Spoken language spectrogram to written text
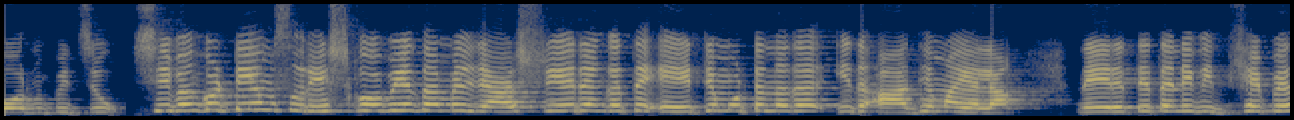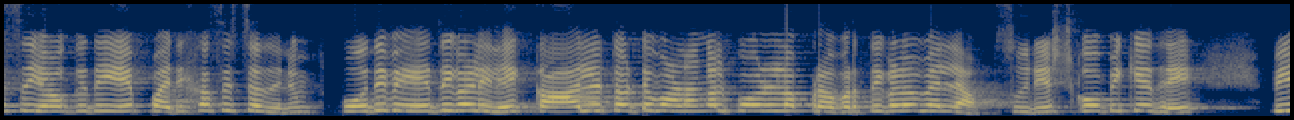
ഓർമ്മിപ്പിച്ചു. ശിവൻകുട്ടിയും സുരേഷ് ഗോപിയും തമ്മിൽ രാഷ്ട്രീയ രംഗത്തെ ഏറ്റുമുട്ടുന്നത് ഇത് ആദ്യമായല്ല. നേരത്തെ തന്നെ വിദ്യാഭ്യാസ യോഗ്യതയെ പരിഹസിച്ചതിനും പൊതുവേദികളിലെ കാലത്തൊട്ട് വണങ്ങൾ പോലുള്ള പ്രവർത്തികളുമെല്ലാം സുരേഷ് ഗോപിക്കെതിരെ വി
